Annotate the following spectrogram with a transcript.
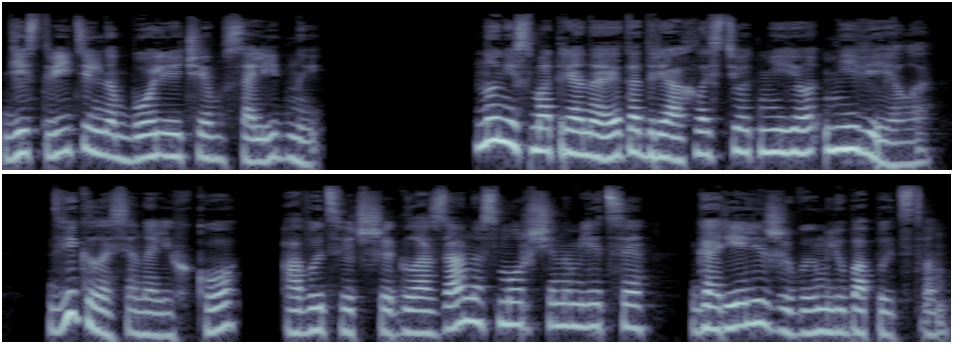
действительно более чем солидный. Но, несмотря на это, дряхлостью от нее не веяло. Двигалась она легко, а выцветшие глаза на сморщенном лице горели живым любопытством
